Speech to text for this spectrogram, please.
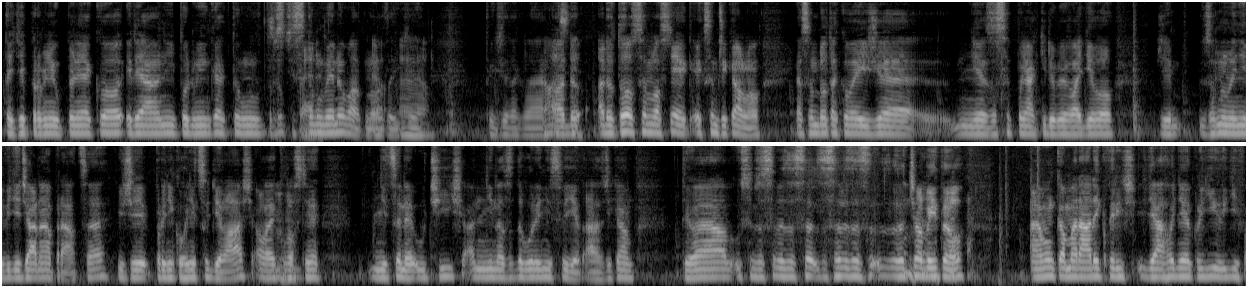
teď je pro mě úplně jako ideální podmínka k tomu prostě se tomu věnovat, no, jo, takže, jo. takže takhle. No, a, do, a do toho jsem vlastně, jak, jak jsem říkal, no, já jsem byl takový, že mě zase po nějaký době vadilo, že za mnou není vidět žádná práce, že pro někoho něco děláš, ale jako mm-hmm. vlastně nic se neučíš, ani na za tebou není nic vidět. A já říkám, ty já už jsem za sebe zase, zase, zase začal být to, a já mám kamarády, který dělá hodně jako lidí, lidí v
